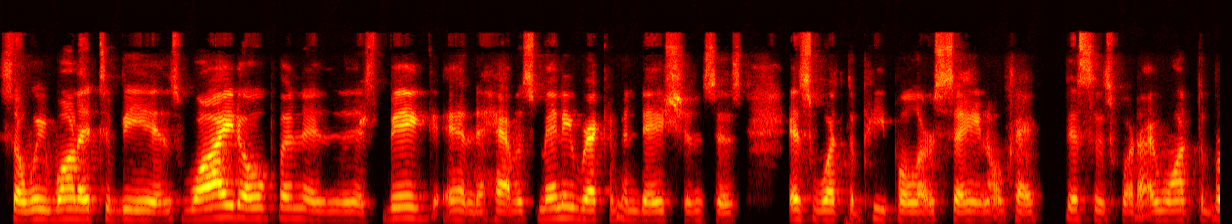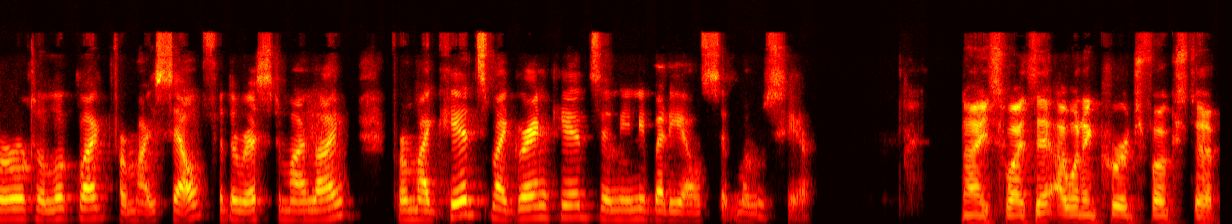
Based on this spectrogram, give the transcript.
So we want it to be as wide open and as big and to have as many recommendations as, as what the people are saying, okay, this is what I want the borough to look like for myself for the rest of my life, for my kids, my grandkids, and anybody else that moves here. Nice. Well, I think I want to encourage folks to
